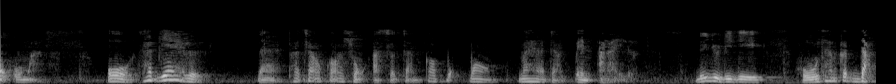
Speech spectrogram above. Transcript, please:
ตกลงมา โอ้แทบแย่เลย แต่พระเจ้าก็ทรงอัศจรรย์ก็ปกป้อง ไม่ให้อาจารย์เป็นอะไรเลยหรืออยู่ดีๆ หูท่านก็ดับ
